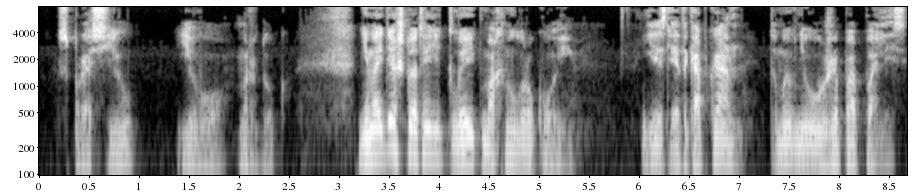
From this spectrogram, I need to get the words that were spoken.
— спросил его Мордук. Не найдя, что ответить, Лейд махнул рукой. «Если это капкан, то мы в него уже попались.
